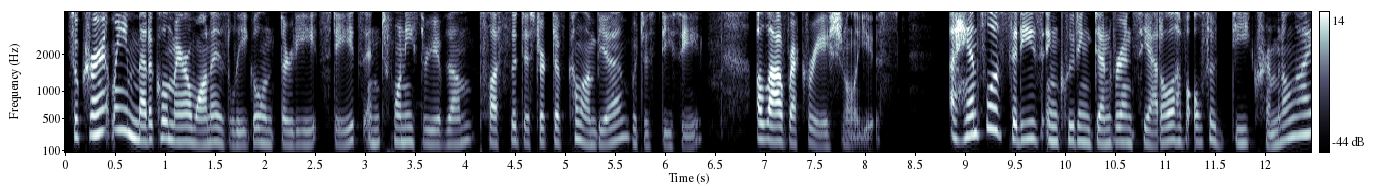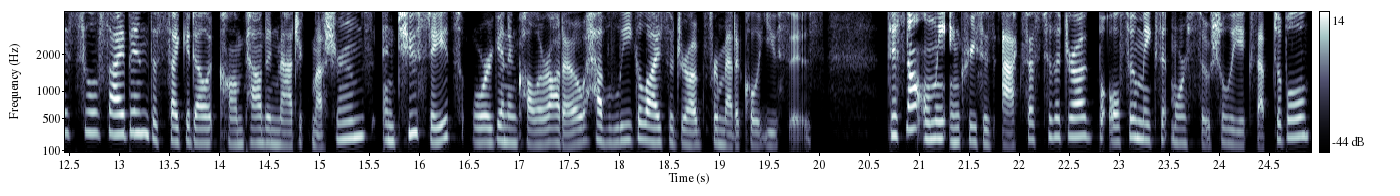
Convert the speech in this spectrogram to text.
So, currently, medical marijuana is legal in 38 states, and 23 of them, plus the District of Columbia, which is DC, allow recreational use. A handful of cities, including Denver and Seattle, have also decriminalized psilocybin, the psychedelic compound in magic mushrooms, and two states, Oregon and Colorado, have legalized the drug for medical uses. This not only increases access to the drug, but also makes it more socially acceptable.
